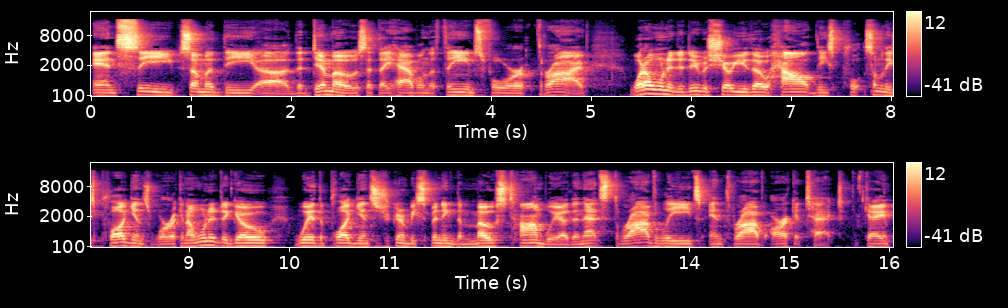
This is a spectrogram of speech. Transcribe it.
and see some of the, uh, the demos that they have on the themes for Thrive. What I wanted to do was show you though how these some of these plugins work, and I wanted to go with the plugins that you're going to be spending the most time with, and that's Thrive Leads and Thrive Architect. Okay,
